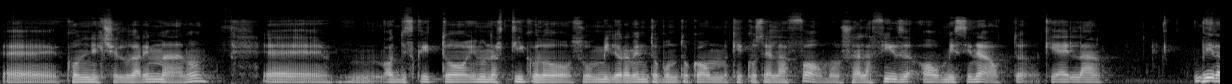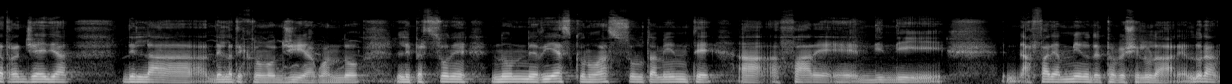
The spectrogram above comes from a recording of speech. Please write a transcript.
eh, con il cellulare in mano. Eh, ho descritto in un articolo su miglioramento.com che cos'è la FOMO, cioè la Fear of Missing Out, che è la vera tragedia della, della, tecnologia, quando le persone non riescono assolutamente a, a, fare, eh, di, di, a, fare, a meno del proprio cellulare. Allora,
